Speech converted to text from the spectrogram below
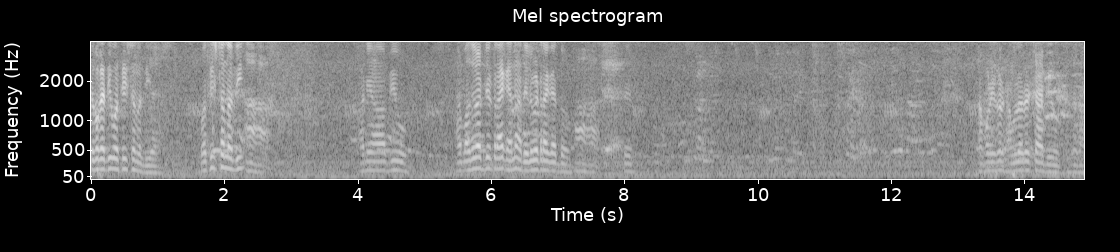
ते बघा ती वसिष्ठ नदी आहे. वसिष्ठ नदी. आणि हा व्ह्यू आणि बाजूला ते ट्रॅक आहे ना रेल्वे ट्रॅक आहे तो. हां हां. तेच. आपण इकडे थांबलो तर चहा पिऊ जरा.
